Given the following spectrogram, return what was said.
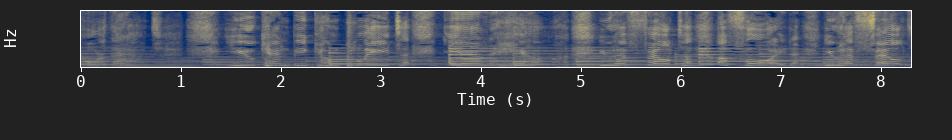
for that. You can be complete in Him. You have felt a void. You have felt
